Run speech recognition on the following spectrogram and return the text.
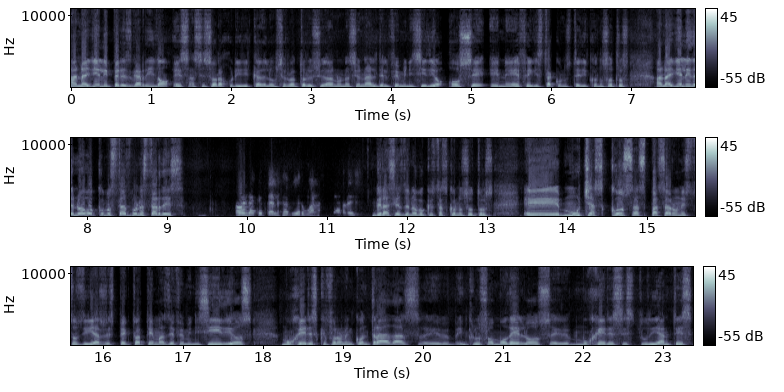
Anayeli Pérez Garrido es asesora jurídica del Observatorio Ciudadano Nacional del Feminicidio, OCNF, y está con usted y con nosotros. Anayeli, de nuevo, ¿cómo estás? Buenas tardes. Hola, ¿qué tal Javier? Buenas tardes. Gracias de nuevo que estás con nosotros. Eh, muchas cosas pasaron estos días respecto a temas de feminicidios, mujeres que fueron encontradas, eh, incluso modelos, eh, mujeres estudiantes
